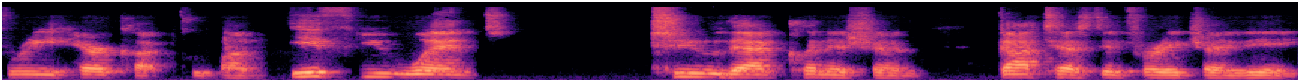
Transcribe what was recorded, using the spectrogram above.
free haircut coupon if you went to that clinician, got tested for HIV,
